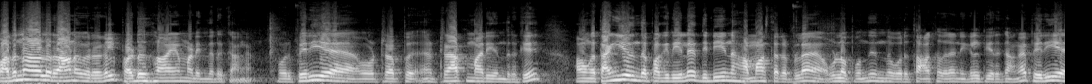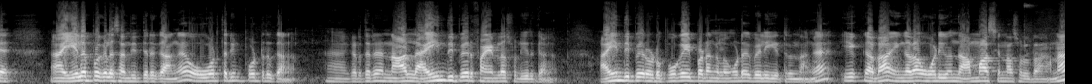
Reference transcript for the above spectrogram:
பதினாலு இராணுவ வீரர்கள் படுகாயம் அடைந்திருக்காங்க. ஒரு பெரிய ஒரு ட்ரப்பு ட்ராப் மாதிரி இருந்திருக்கு. அவங்க தங்கியிருந்த பகுதியில் திடீர்னு ஹமாஸ் தரப்பில் உள்ள வந்து இந்த ஒரு தாக்குதலை நிகழ்த்தியிருக்காங்க. பெரிய இழப்புகளை சந்தித்திருக்காங்க. ஒவ்வொருத்தரையும் போட்டிருக்காங்க. கிட்டத்தட்ட நாலு ஐந்து பேர் ஃபைனலாக சொல்லியிருக்காங்க. ஐந்து பேரோட புகைப்படங்களும் கூட வெளியிட்டிருந்தாங்க. இங்கே தான் இங்கே தான் ஓடி வந்து அம்மாஸ் என்ன சொல்கிறாங்கன்னா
